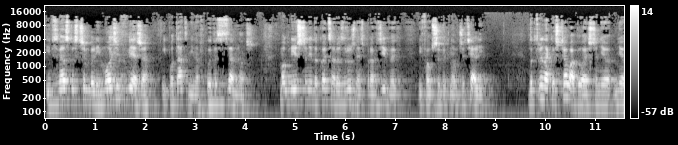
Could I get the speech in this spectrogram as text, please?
i w związku z czym byli młodzi w wierze i podatni na wpływy z zewnątrz. Mogli jeszcze nie do końca rozróżniać prawdziwych i fałszywych nauczycieli. Doktryna Kościoła była jeszcze nie, nie,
